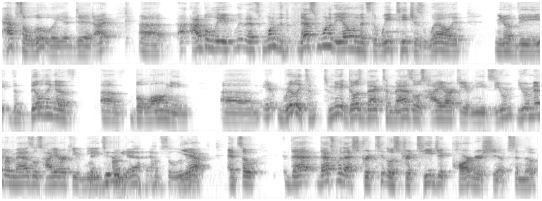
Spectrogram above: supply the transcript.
Absolutely, it did. I uh, I believe that's one of the that's one of the elements that we teach as well. It you know the the building of of belonging. Um, it really to, to me it goes back to Maslow's hierarchy of needs. You you remember Maslow's hierarchy of needs? Do, from, yeah, absolutely. Yeah, and so that that's where that strate- those strategic partnerships and the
